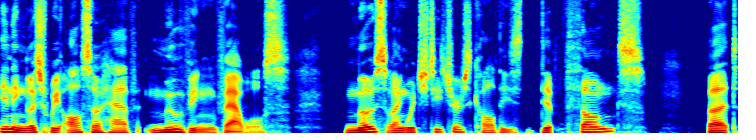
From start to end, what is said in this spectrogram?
In English, we also have moving vowels. Most language teachers call these diphthongs. But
